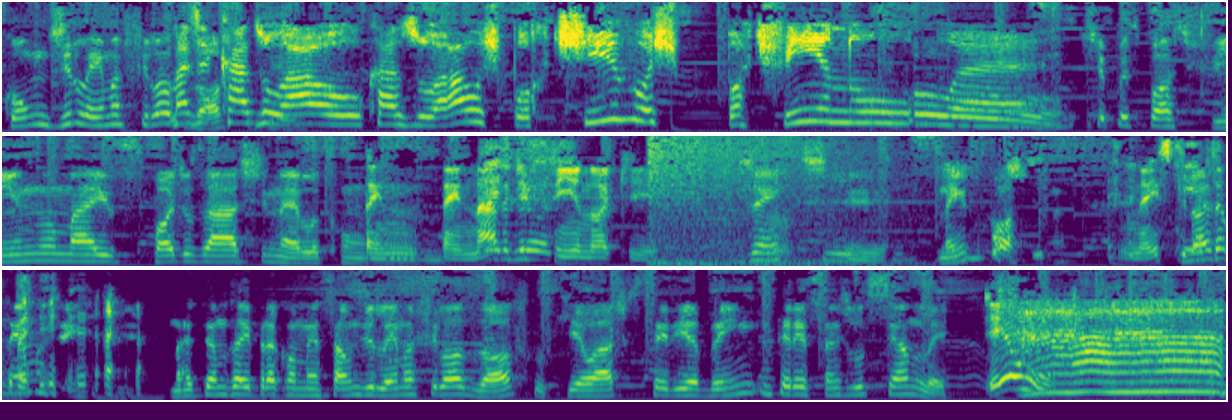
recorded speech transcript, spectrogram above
com um dilema filosófico. Mas é casual, casual, esportivo, esporte fino, é... Tipo esporte fino, mas pode usar chinelo com. Tem, tem nada de fino aqui. Gente, nem esporte. né? Nem nós também. temos, gente, nós temos aí pra começar um dilema filosófico que eu acho que seria bem interessante Luciano ler. Eu? Ah,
